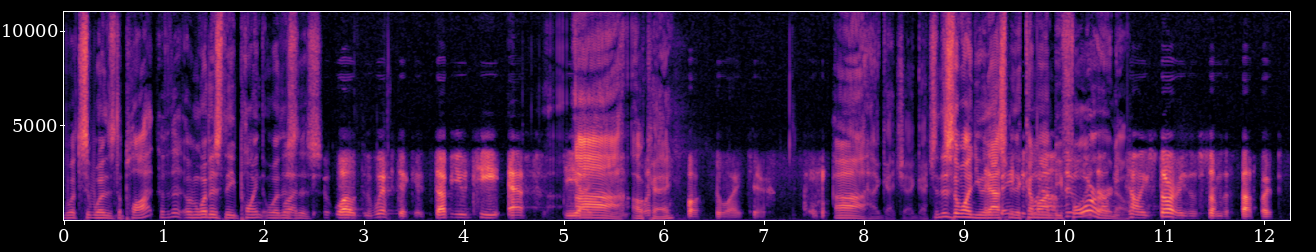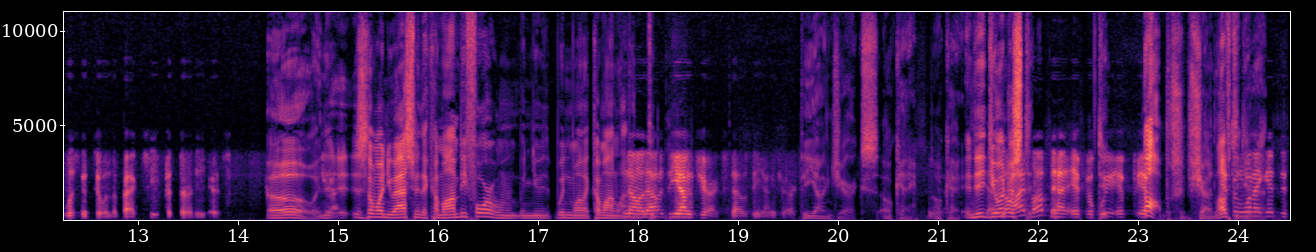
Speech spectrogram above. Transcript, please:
What's what is the plot of this? What is the point? What is Well, this? well the Wiftic is W T F D I. Ah, okay. What the fuck do I care? Ah, I got you. I got you. This is the one you had And asked me to come on before, or no? Telling stories of some of the stuff I've listened to in the back seat for 30 years. Oh, and is the one you asked me to come on before when, when you wouldn't want to come on. live? No, that was the Young Jerks. That was the Young Jerks. the young jerks. Okay, okay. And did Yeah, you no, understand? I'd love to have if, if we if, if, oh, sure. I'd love if to when I get this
